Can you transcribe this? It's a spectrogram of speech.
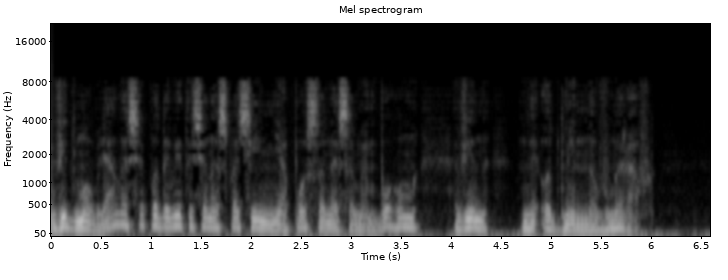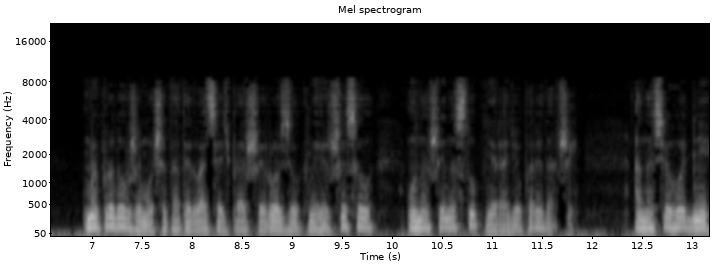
відмовлялася подивитися на спасіння, послане самим Богом, він неодмінно вмирав. Ми продовжимо читати 21 розділ книги чисел у нашій наступній радіопередачі. А на сьогодні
